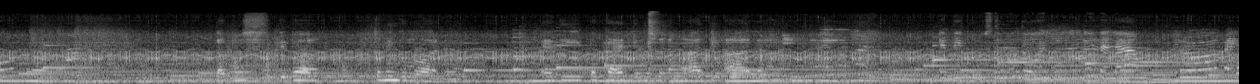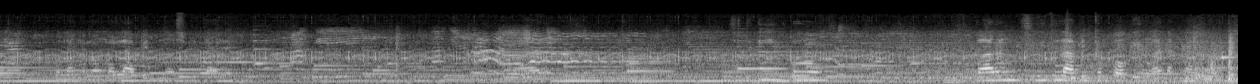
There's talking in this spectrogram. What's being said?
Tapos, di ba, kaming gumawa nun? Eh di, pagkait na lang ang ating aalahan. Eh di kung gusto mo doon, doon na lang. Pero, kailan? Wala namang malapit parang dito lapit ka po yung anak mo.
